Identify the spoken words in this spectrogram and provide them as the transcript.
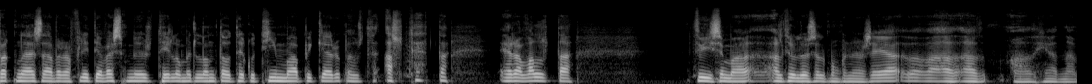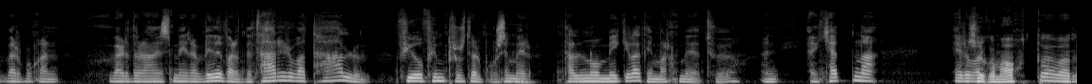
vegna þess að vera að flytja vesmiður til og með landa og teku tíma að byggja þær upp veist, allt þetta er að valda því sem að alþjóðlega selbankan er að segja að, að, að hérna, verðbólgan verður aðeins meira viðvarandi. Þar eru við að tala um 4-5% verðbólgan sem er tala nú mikilvægt því markmiðið er 2 en, en hérna eru við 7,8 var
